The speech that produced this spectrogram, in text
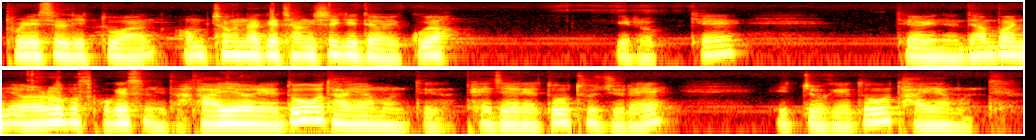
bracelet 또한 엄청나게 장식이 되어 있고요. 이렇게 되어 있는데 한번 열어보겠습니다. 다이얼에도 다이아몬드, 베젤에도 두 줄에 이쪽에도 다이아몬드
